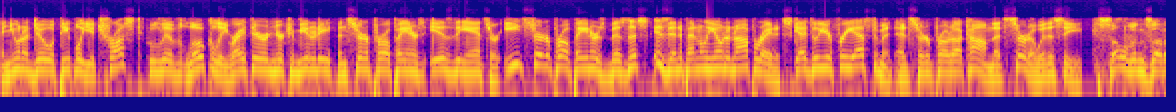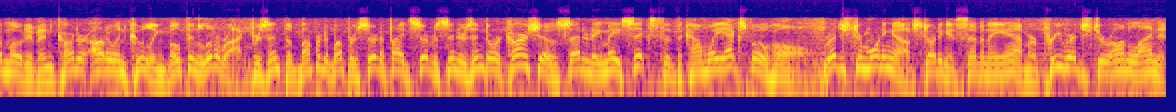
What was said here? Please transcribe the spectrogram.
and you want to do it with people you trust who live locally right there in your community, then CertaPro painters is the answer. Each CertaPro painter's business is independently owned and operated. Schedule your free estimate at CertaPro.com. That's Certa with a C. Sullivan's Automotive and Carter Auto and Cooling, both in Little Rock, present the Bumper to Bumper Certified Service Center's Indoor Car Show Saturday, May 6th at the Conway Expo Hall. Register morning up starting at 7 a.m. or pre-register online at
